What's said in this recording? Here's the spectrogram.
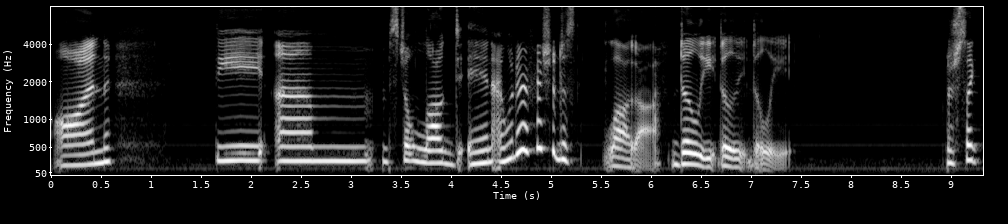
on the um I'm still logged in. I wonder if I should just log off. Delete, delete, delete. Just like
